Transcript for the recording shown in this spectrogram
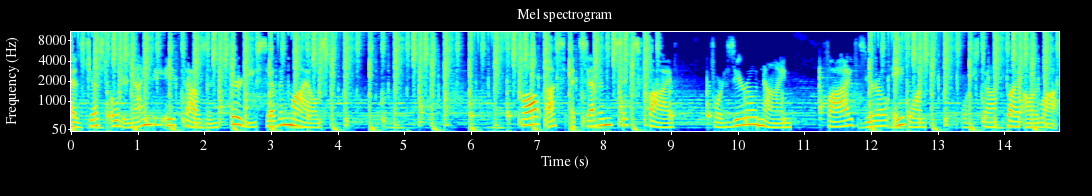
has just over 98,037 miles. Call us at 765-409-5081 or stop by our lot.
